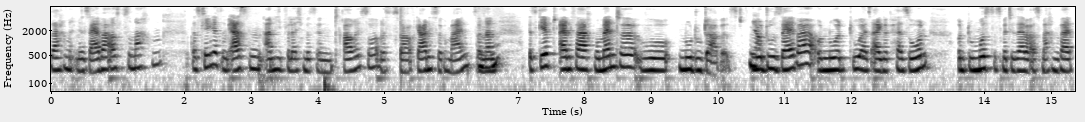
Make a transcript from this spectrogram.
Sachen mit mir selber auszumachen. Das klingt jetzt im ersten Anhieb vielleicht ein bisschen traurig so, aber das war auch gar nicht so gemeint, sondern mhm es gibt einfach Momente, wo nur du da bist. Ja. Nur du selber und nur du als eigene Person. Und du musst es mit dir selber ausmachen, weil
